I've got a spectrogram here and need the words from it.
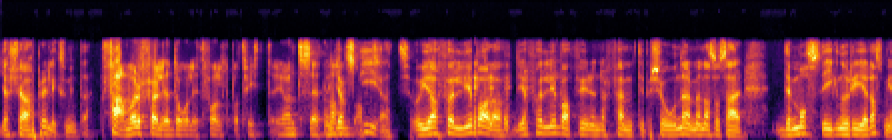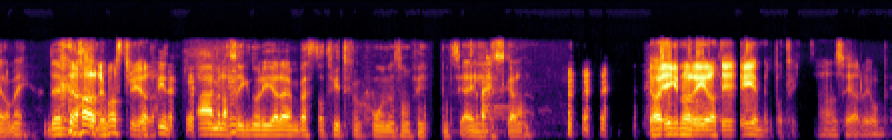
jag köper det liksom inte. Fan vad du följer dåligt folk på Twitter. Jag har inte sett något jag sånt. Jag vet och jag följer, bara, jag följer bara 450 personer men alltså så här, det måste ignoreras mer av mig. Det ja det måste du göra. Nej men alltså ignorera är den bästa Twitterfunktionen som finns. Jag älskar den. Jag har ignorerat Emil på Twitter. Han är så jävla jobbig.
